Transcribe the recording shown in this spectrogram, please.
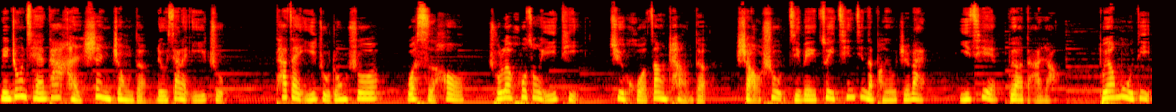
临终前他很慎重地留下了遗嘱。他在遗嘱中说：“我死后，除了护送遗体去火葬场的少数几位最亲近的朋友之外，一切不要打扰，不要墓地，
